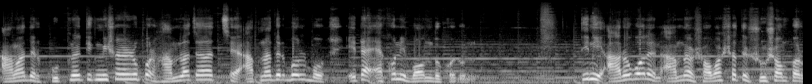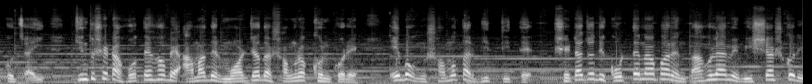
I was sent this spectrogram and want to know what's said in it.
আমাদের কূটনৈতিক মিশনের উপর হামলা চালাচ্ছে, আপনাদের বলব এটা এখনই বন্ধ করুন। তিনি আরও বলেন, আমরা সবার সাথে সুসম্পর্ক চাই, কিন্তু সেটা হতে হবে আমাদের মর্যাদা সংরক্ষণ করে এবং সমতার ভিত্তিতে। সেটা যদি করতে না পারেন, তাহলে আমি বিশ্বাস করি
